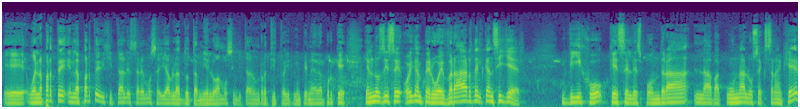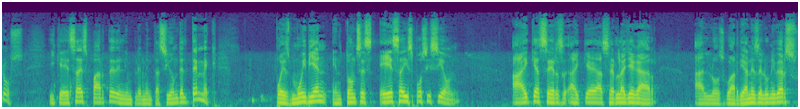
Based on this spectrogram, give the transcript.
eh, o en la parte, en la parte digital estaremos ahí hablando también, lo vamos a invitar un ratito a Irving Pineda, porque él nos dice, oigan, pero Ebrard del canciller dijo que se les pondrá la vacuna a los extranjeros y que esa es parte de la implementación del TEMEC. Pues muy bien, entonces esa disposición hay que, hacer, hay que hacerla llegar a los guardianes del universo,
